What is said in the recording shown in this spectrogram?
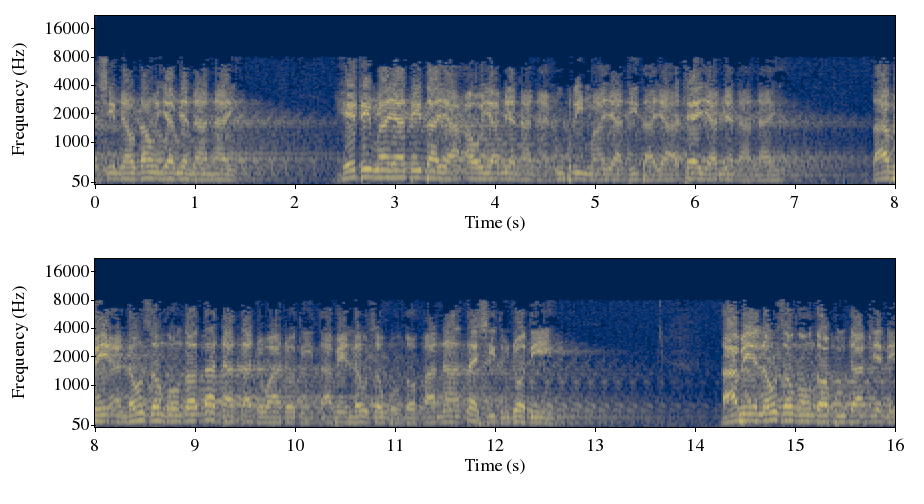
အရှင်မြောက်တောင်းယမျက်နှာ၌ဟေတိမာယာတိတယအောယမျက်နှာ၌ဥပရိမာယာတိတယအထေယမျက်နှာ၌သာဘေအလုံးစုံကုန်သောတတ္တတတ္တဝါတို့သည်သာဘေလုံးစုံကုန်သောပါဏာအသက်ရှိသူတို့သည်သာဘေအလုံးစုံကုန်သောဘုရားဖြစ်နေ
